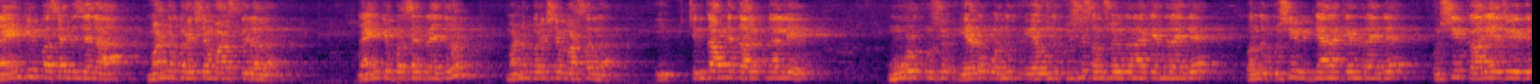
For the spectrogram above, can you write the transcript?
ನೈಂಟಿ ಪರ್ಸೆಂಟ್ ಜನ ಮಣ್ಣು ಪರೀಕ್ಷೆ ಮಾಡಿಸ್ತಿರಲ್ಲ. ನೈಂಟಿ ಪರ್ಸೆಂಟ್ ರೈತರು ಮಣ್ಣು ಪರೀಕ್ಷೆ ಮಾಡಿಸಲ್ಲ. ಈ ಚಿಂತಾಮಣಿ ತಾಲೂಕಿನಲ್ಲಿ ಮೂರು ಕೃಷಿ, ಎರಡು, ಒಂದು ಒಂದು ಕೃಷಿ ಸಂಶೋಧನಾ ಕೇಂದ್ರ ಇದೆ, ಒಂದು ಕೃಷಿ ವಿಜ್ಞಾನ ಕೇಂದ್ರ ಇದೆ, ಕೃಷಿ ಕಾಲೇಜು ಇದೆ.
